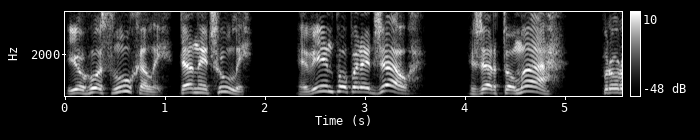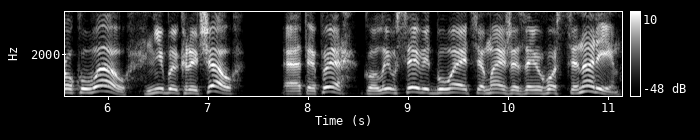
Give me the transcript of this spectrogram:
Його слухали та не чули. Він попереджав, жартома, пророкував, ніби кричав. А тепер, коли все відбувається майже за його сценарієм,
